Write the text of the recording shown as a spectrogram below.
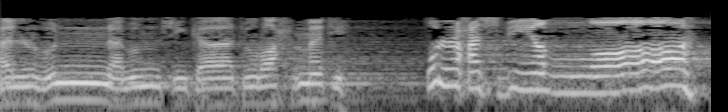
هل هن ممسكات رحمته قل حسبي الله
